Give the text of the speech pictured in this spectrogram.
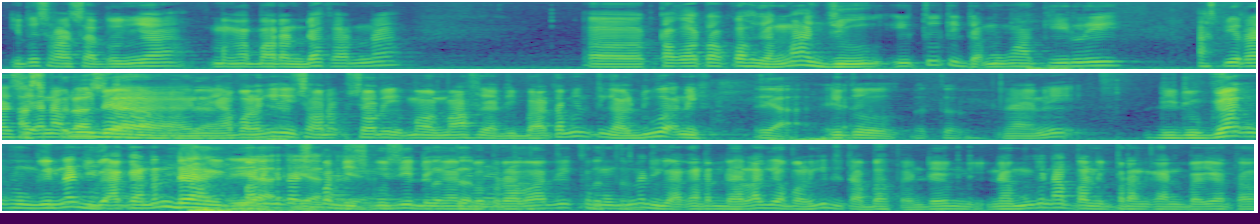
itu salah satunya mengapa rendah karena eh, tokoh-tokoh yang maju itu tidak mewakili aspirasi, anak Aspirasi muda. anak muda. Ini apalagi ini sorry, sorry, mohon maaf ya di Batam ini tinggal dua nih. ya ya, Itu. betul Nah ini diduga kemungkinan juga akan rendah. Kemarin Iya, kita iya, sempat iya. diskusi dengan Betul, beberapa betul, ini kemungkinan juga akan rendah lagi apalagi ditambah pandemi. Nah mungkin apa nih peran KNPI atau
